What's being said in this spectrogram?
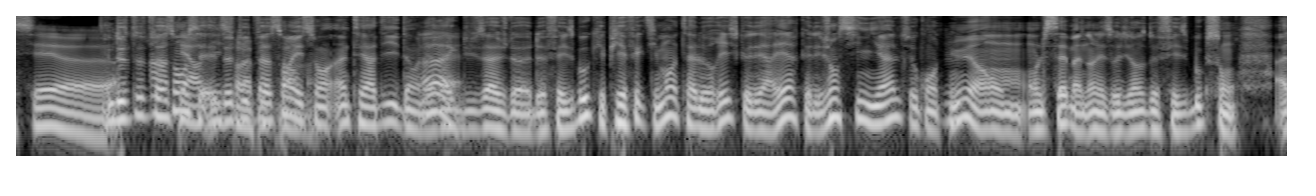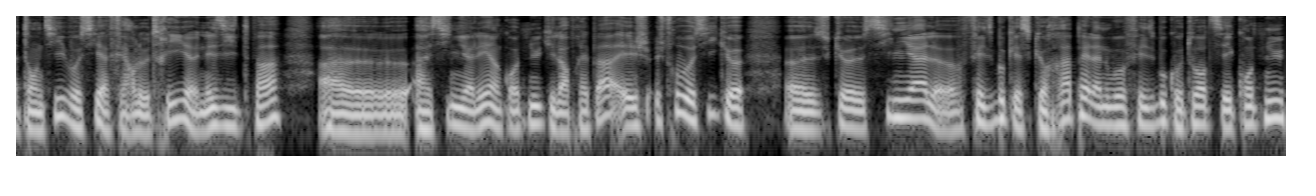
c'est. de toute façon, de ils sont interdits dans les Ah ouais. règles d'usage de, de Facebook. Et puis effectivement, tu as le risque derrière que des gens signalent ce contenu. Mm. hein. On, on le sait maintenant, les audiences de Facebook sont attentives aussi à faire le tri. Euh, N'hésite pas à, à signaler un contenu qui leur prépare. Et je, je trouve aussi que ce que signale Facebook et ce que rappelle à nouveau Facebook autour de ces contenus,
